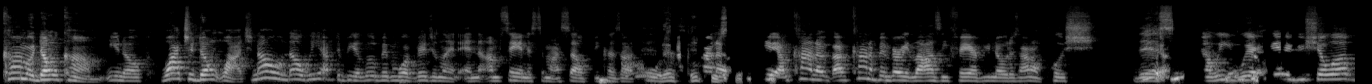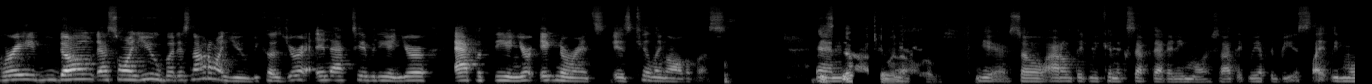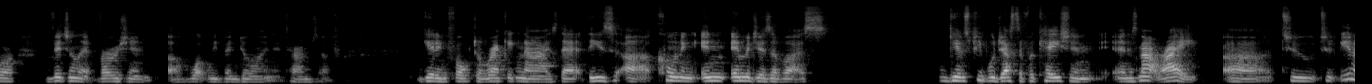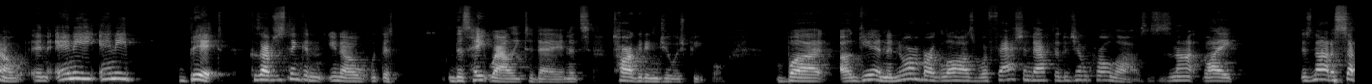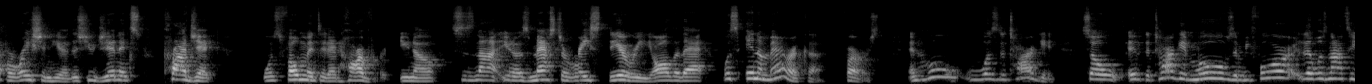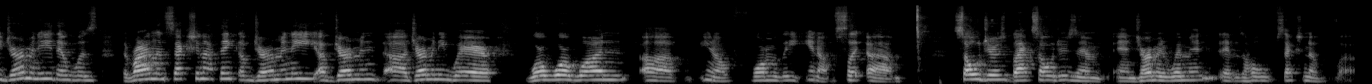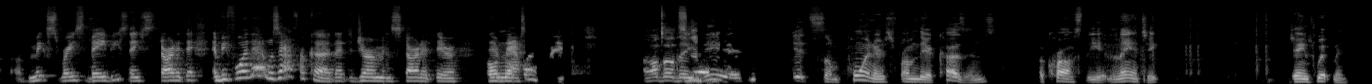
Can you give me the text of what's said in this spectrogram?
come or don't come. You know watch or don't watch. No, no. We have to be a little bit more vigilant. And I'm saying this to myself because I. Oh, that's I'm kind of, yeah, I'm kind of I've kind of been very laissez faire. If you notice, I don't push this. Yeah. Know, we we're if you show up, great. If you don't, that's on you. But it's not on you because your inactivity and your apathy and your ignorance is killing all of us. It's and killing all of us. Yeah, so I don't think we can accept that anymore. So I think we have to be a slightly more vigilant version of what we've been doing in terms of getting folk to recognize that these uh, cooning in- images of us gives people justification, and it's not right uh, to to you know in any any bit because I was just thinking you know with this this hate rally today and it's targeting Jewish people. But again, the Nuremberg laws were fashioned after the Jim Crow laws. This is not like there's not a separation here. This eugenics project was fomented at Harvard. You know, this is not, you know, it's master race theory, all of that was in America first. And who was the target? So if the target moves, and before there was Nazi Germany, there was the Rhineland section, I think, of Germany, of German uh, Germany, where World War One, uh, you know, formerly, you know, sl- uh, soldiers, black soldiers, and and German women. There was a whole section of, uh, of mixed race babies. They started there, and before that was Africa that the Germans started their their oh, mass. Although they so, did get some pointers from their cousins across the Atlantic, James Whitman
